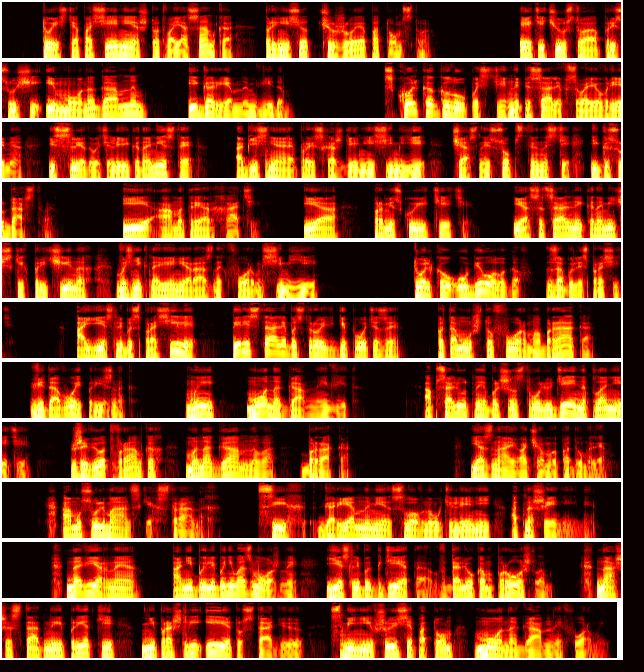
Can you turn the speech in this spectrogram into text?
то есть опасение, что твоя самка принесет чужое потомство. Эти чувства присущи и моногамным, и гаремным видам. Сколько глупостей написали в свое время исследователи и экономисты, объясняя происхождение семьи, частной собственности и государства. И о матриархате, и о промискуитете, и о социально-экономических причинах возникновения разных форм семьи. Только у биологов забыли спросить. А если бы спросили, перестали бы строить гипотезы, потому что форма брака видовой признак. Мы моногамный вид. Абсолютное большинство людей на планете живет в рамках моногамного брака. Я знаю, о чем вы подумали. О мусульманских странах с их гаремными, словно утилений, отношениями. Наверное, они были бы невозможны, если бы где-то в далеком прошлом наши стадные предки не прошли и эту стадию, сменившуюся потом моногамной формой.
